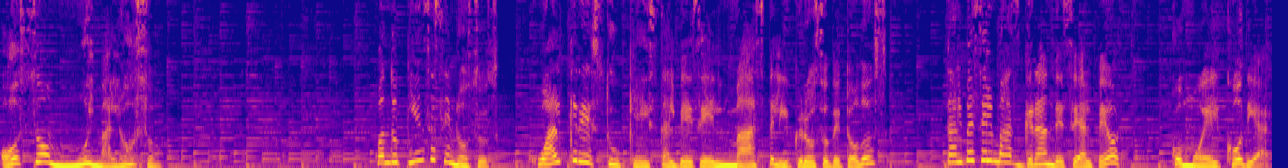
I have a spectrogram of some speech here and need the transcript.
Oso muy maloso. Cuando piensas en osos, ¿cuál crees tú que es tal vez el más peligroso de todos? Tal vez el más grande sea el peor, como el Kodiak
